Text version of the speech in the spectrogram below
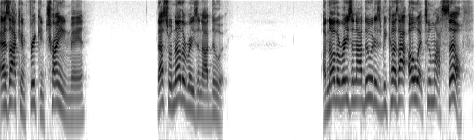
as I can freaking train, man. That's another reason I do it. Another reason I do it is because I owe it to myself.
